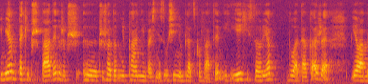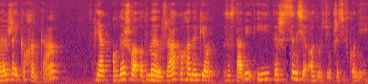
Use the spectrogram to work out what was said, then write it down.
I miałam taki przypadek, że y, przyszła do mnie pani właśnie z łysieniem plackowatym i jej historia była taka, że miała męża i kochanka. Jak odeszła od męża, kochanek ją zostawił i też syn się odwrócił przeciwko niej.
